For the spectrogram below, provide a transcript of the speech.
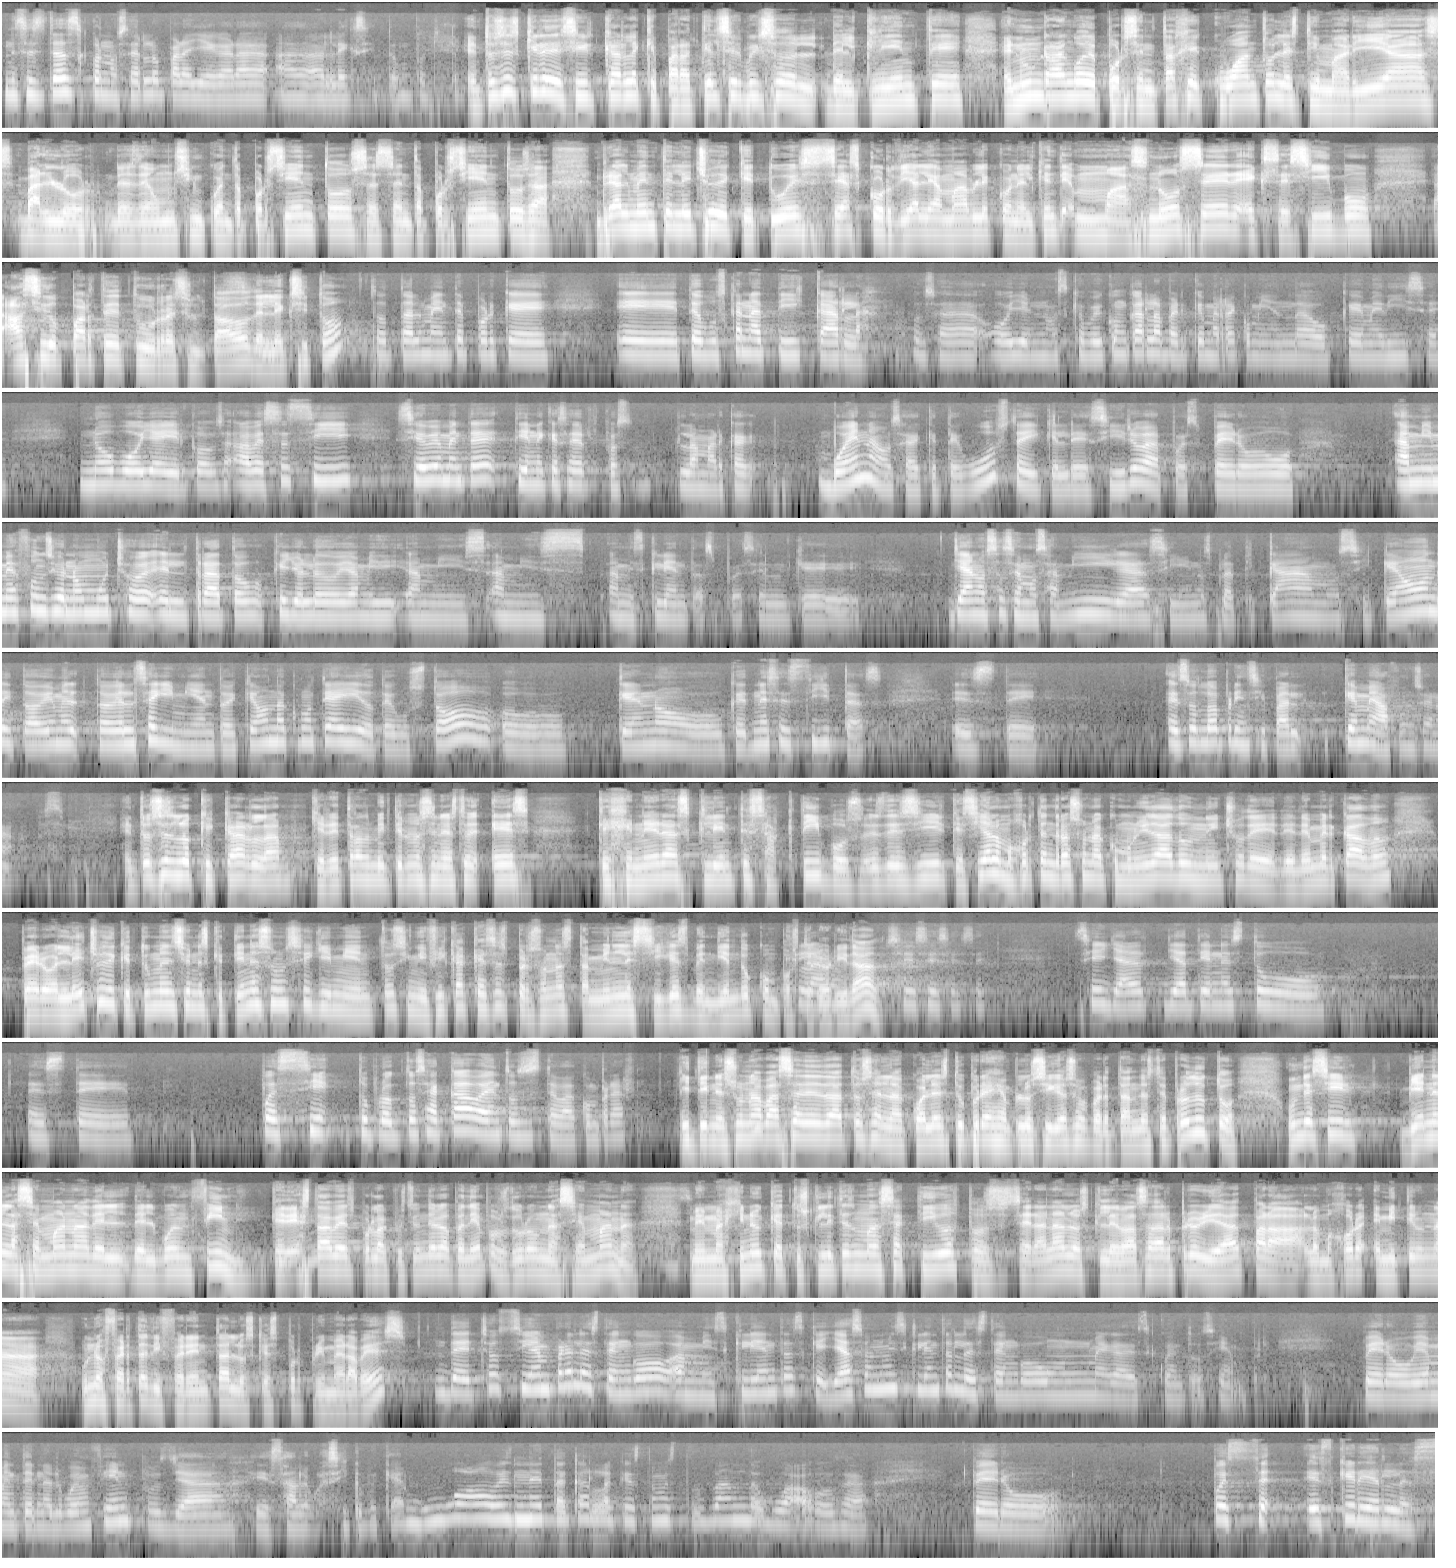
necesitas conocerlo para llegar al éxito un poquito. Entonces quiere decir, Carla, que para ti el servicio del, cliente, en un rango de porcentaje, ¿cuánto le estimarías valor? ¿Desde un 50%, 60%? O sea, realmente el hecho de que tú seas cordial y amable con el cliente, más no ser excesivo, ¿ha sido parte de tu resultado del éxito? Totalmente, porque eh, te buscan a ti, Carla. O sea, oye, no es que voy con Carla a ver qué me recomienda o qué me dice no voy a ir con, a veces sí, sí obviamente tiene que ser pues la marca buena, o sea, que te guste y que le sirva, pues, pero a mí me funcionó mucho el trato que yo le doy a, mi, a, mis, a, mis, a mis clientas, pues el que ya nos hacemos amigas y nos platicamos y qué onda y todavía, todo el seguimiento de qué onda, cómo te ha ido, te gustó o qué no, qué necesitas. Este, eso es lo principal que me ha funcionado. Pues. Entonces lo que Carla quiere transmitirnos en esto es que generas clientes activos, es decir, que sí, a lo mejor tendrás una comunidad, un nicho de, de, mercado, pero el hecho de que tú menciones que tienes un seguimiento significa que a esas personas también les sigues vendiendo con posterioridad. Sí, sí, sí, sí. Sí, ya, ya tienes tu, este, pues si tu producto se acaba, entonces te va a comprar. Y tienes una base de datos en la cual tú, por ejemplo, sigues ofertando este producto. Un decir, viene la semana del, del, buen fin, que esta vez por la cuestión de la pandemia pues dura una semana. Me imagino que a tus clientes más activos pues serán a los que les vas a dar prioridad para a lo mejor emitir una, una oferta diferente a los que es por primera vez. De hecho, siempre les tengo a mis clientes, que ya son mis clientes, les tengo un mega descuento siempre pero obviamente en el buen fin, pues ya es algo así como que, wow, es neta, Carla, que esto me estás dando, wow, o sea, pero pues es quererlas.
